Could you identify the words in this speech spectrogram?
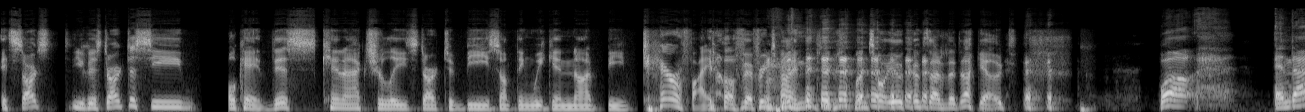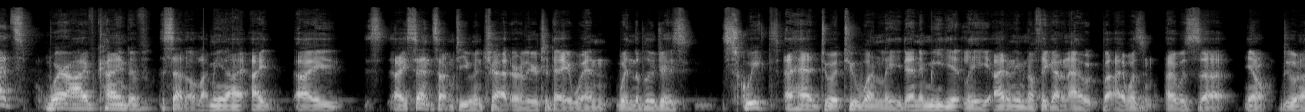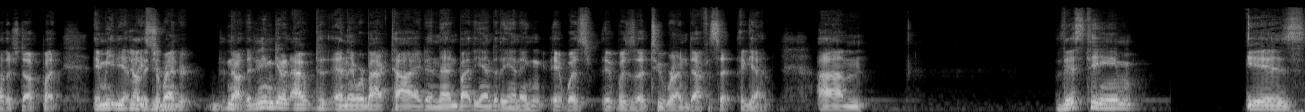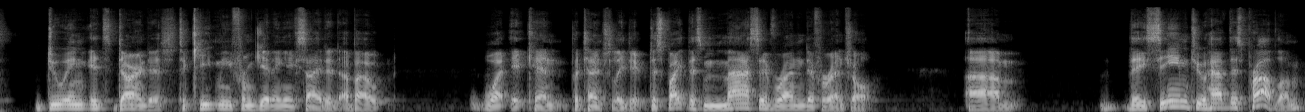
it starts. You can start to see okay, this can actually start to be something we can not be terrified of every time that Montoyo comes out of the dugout. Well, and that's where I've kind of settled. I mean, I, I, I, I sent something to you in chat earlier today when when the Blue Jays squeaked ahead to a two one lead, and immediately I don't even know if they got an out, but I wasn't. I was uh, you know doing other stuff, but immediately no, surrendered. Didn't. No, they didn't even get an out, and they were back tied. And then by the end of the inning, it was it was a two run deficit again. Um, this team is doing its darndest to keep me from getting excited about what it can potentially do, despite this massive run differential. Um, they seem to have this problem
